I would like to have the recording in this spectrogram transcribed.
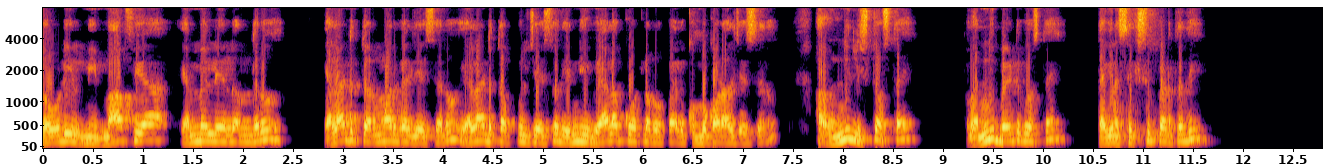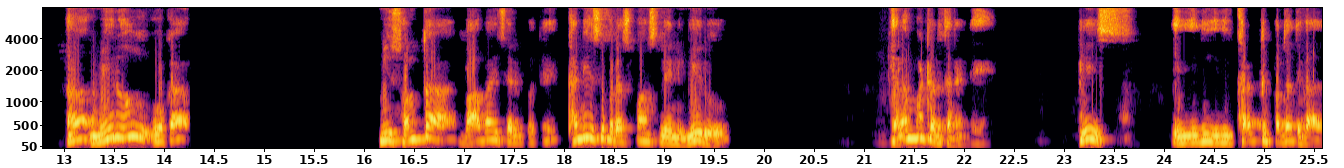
రౌడీలు మీ మాఫియా ఎమ్మెల్యేలు అందరూ ఎలాంటి దుర్మార్గాలు చేశారు ఎలాంటి తప్పులు చేశారు ఎన్ని వేల కోట్ల రూపాయలు కుంభకోణాలు చేశారు అవన్నీ లిస్ట్ వస్తాయి అవన్నీ బయటకు వస్తాయి తగిన శిక్ష పడుతుంది. మీరు ఒక మీ సొంత బాబాయ్ చనిపోతే కనీసం రెస్పాన్స్ లేని మీరు ఎలా మాట్లాడతారండి? ప్లీజ్. ఇది ఇది ఇది కరెక్ట్ పద్ధతి కాదు.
